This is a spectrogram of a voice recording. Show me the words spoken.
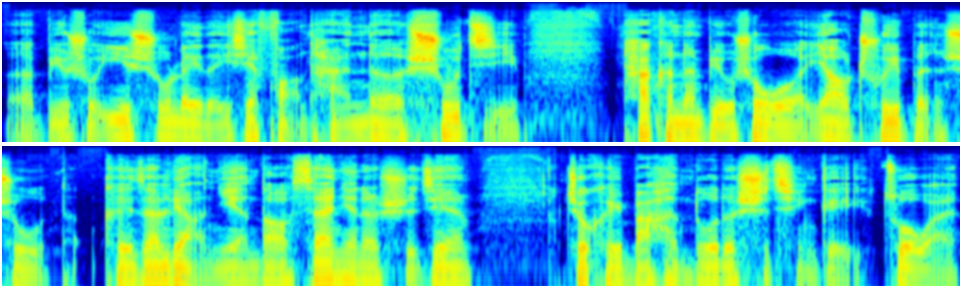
呃，比如说艺术类的一些访谈的书籍，他可能比如说我要出一本书，可以在两年到三年的时间，就可以把很多的事情给做完，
